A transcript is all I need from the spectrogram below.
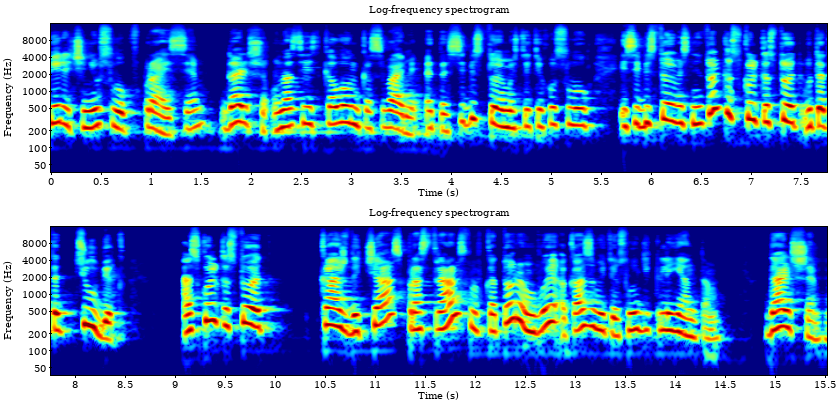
перечень услуг в прайсе. Дальше у нас есть колонка с вами. Это себестоимость этих услуг. И себестоимость не только сколько стоит вот этот тюбик, а сколько стоит каждый час пространства, в котором вы оказываете услуги клиентам. Дальше.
